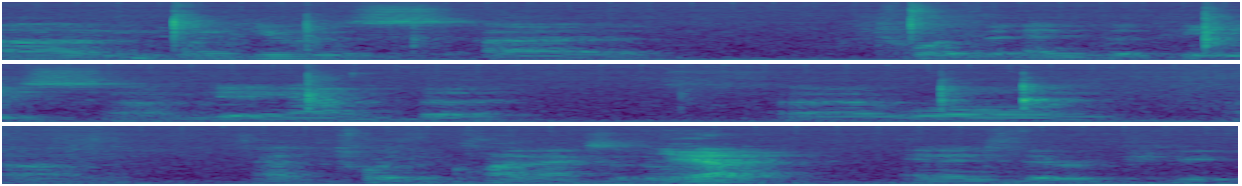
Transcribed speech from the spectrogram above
Um, when he was, uh, toward the end of the piece, um, getting out of the, uh, roll and, um, at, toward the climax of the Yeah. roll and into the repri-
